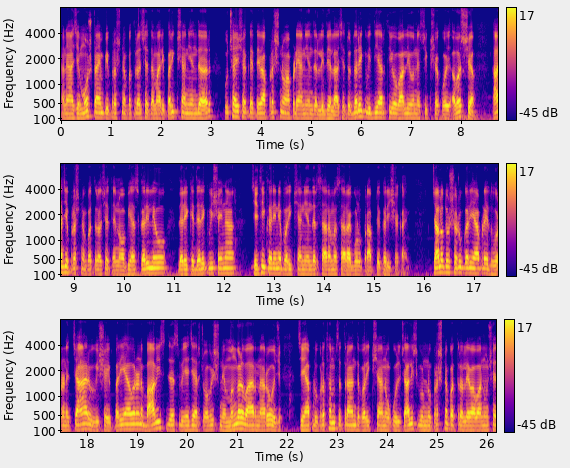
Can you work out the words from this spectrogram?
અને આ જે મોસ્ટ આઈએમપી પ્રશ્નપત્ર છે, તમારી પરીક્ષાની અંદર પૂછાઈ શકે તેવા પ્રશ્નો આપણે આની અંદર લીધેલા છે. તો દરેક વિદ્યાર્થીઓ, વાલીઓ અને શિક્ષકોએ અવશ્ય આ જે પ્રશ્નપત્ર છે તેનો અભ્યાસ કરી લેવો. દરેકે દરેક વિષયના, જેથી કરીને પરીક્ષાની અંદર સારામાં સારા ગુણ પ્રાપ્ત કરી શકાય. ચાલો તો શરૂ કરીએ આપણે ધોરણ ચાર વિષય પર્યાવરણ. બાવીસ દસ બે હજાર ચોવીસને મંગળવારના રોજ જે આપણું પ્રથમ સત્રાંત પરીક્ષાનું કુલ ચાલીસ ગુણનું પ્રશ્નપત્ર લેવાનું છે,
